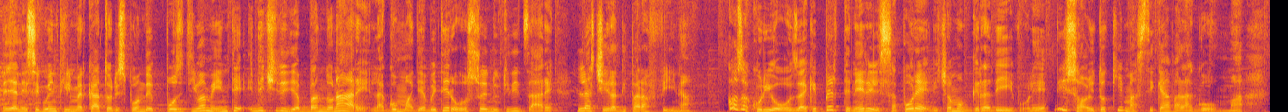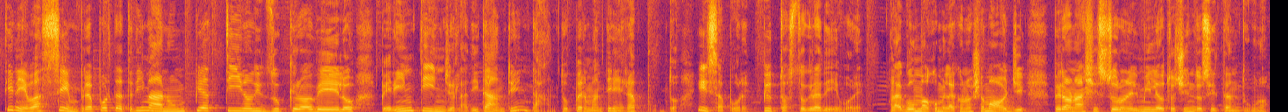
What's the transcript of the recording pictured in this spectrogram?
Negli anni seguenti il mercato risponde positivamente e decide di abbandonare la gomma di abete rosso ed utilizzare la cera di paraffina. Cosa curiosa è che per tenere il sapore, diciamo, gradevole, di solito chi masticava la gomma teneva sempre a portata di mano un piattino di zucchero a velo per intingerla di tanto in tanto per mantenere appunto il sapore piuttosto gradevole. La gomma come la conosciamo oggi però nasce solo nel 1871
